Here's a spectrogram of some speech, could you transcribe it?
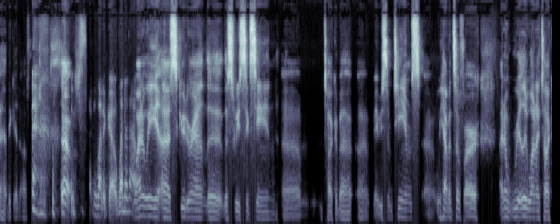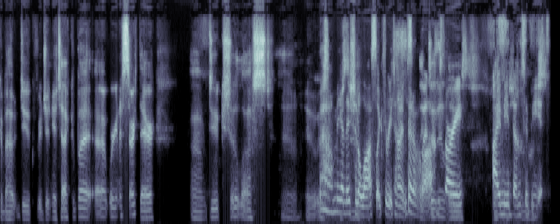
i had to get off So- let it go. Let it out. why don't we uh, scoot around the the Sweet 16? Um, talk about uh, maybe some teams uh, we haven't so far. I don't really want to talk about Duke, Virginia Tech, but uh, we're gonna start there. Um, Duke should have lost. Yeah, it was- Oh man, they should have lost like three times. Should have lost. didn't Sorry. I need them to should've beat. lost.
